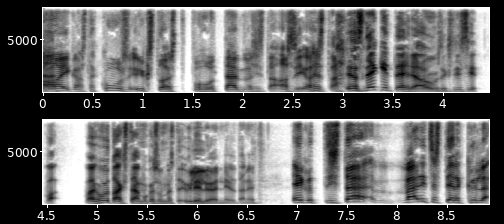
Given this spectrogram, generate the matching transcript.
tehdään. aikaista 6.11 puhua tämmöisistä asioista. Jos nekin tehdään uusiksi, niin si- va- vai huutaako tämä mukaan sun mielestä ylilyönniltä nyt? Ei kun, siis tää, mä en itse asiassa tiedä kyllä,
